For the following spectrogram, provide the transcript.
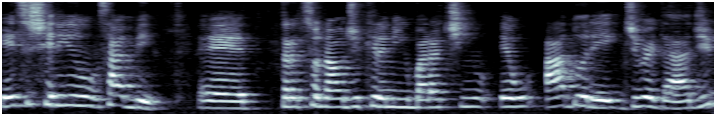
esse cheirinho, sabe? É, tradicional de creminho baratinho. Eu adorei, de verdade.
